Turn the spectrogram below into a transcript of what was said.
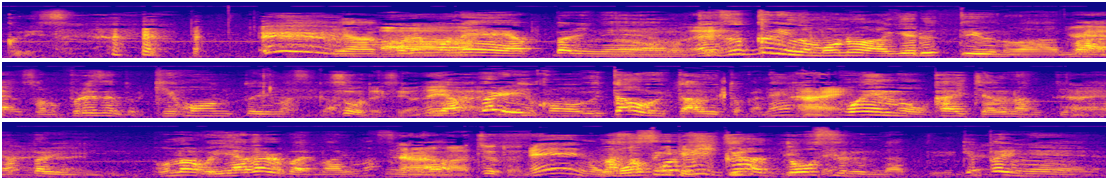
クレス いやこれもねやっぱりねあの手作りのものをあげるっていうのは、まええ。あそのプレゼントの基本といいますか。そうですよね。やっぱりこの歌を歌うとかね、はい。ポエムを書いちゃうなんていうのはやっぱり女の子嫌がる場合もありますから。まあちょっとねまあ、重すぎてそこで引くね。じゃあどうするんだっていう。やっぱりね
